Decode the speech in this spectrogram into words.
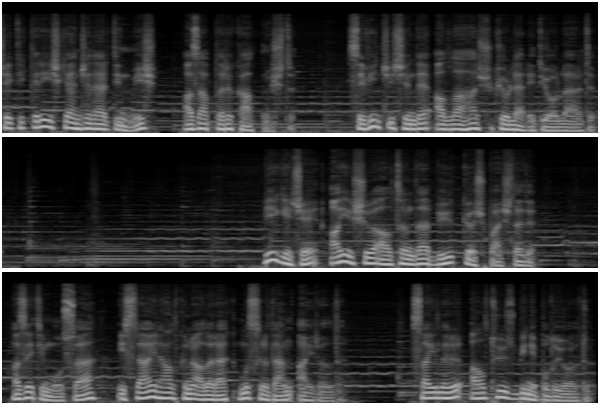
Çektikleri işkenceler dinmiş, azapları kalkmıştı. Sevinç içinde Allah'a şükürler ediyorlardı. Bir gece ay ışığı altında büyük göç başladı. Hz. Musa, İsrail halkını alarak Mısır'dan ayrıldı. Sayıları 600 bini buluyordu.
